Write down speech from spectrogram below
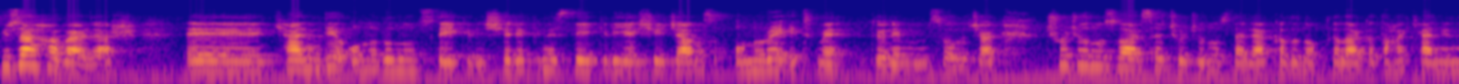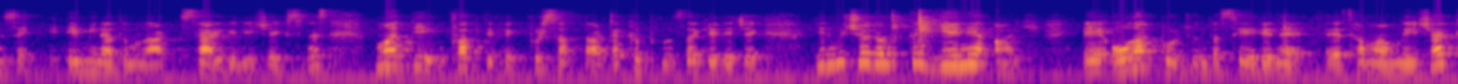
Güzel haberler, e, kendi onurunuzla ilgili, şerefinizle ilgili yaşayacağınız onura etme dönemimiz olacak. Çocuğunuz varsa çocuğunuzla alakalı noktalarda daha kendinize emin adımlar sergileyeceksiniz. Maddi ufak tefek fırsatlar da kapınıza gelecek. 23 Aralık'ta yeni ay e, Oğlak Burcu'nda seyrini e, tamamlayacak.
